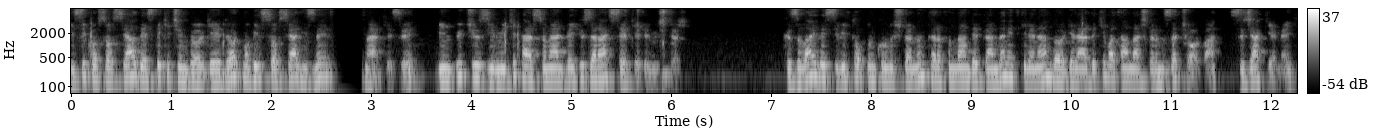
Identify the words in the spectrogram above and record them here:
psikososyal destek için bölgeye 4 mobil sosyal hizmet merkezi, 1322 personel ve 100 araç sevk edilmiştir. Kızılay ve sivil toplum kuruluşlarının tarafından depremden etkilenen bölgelerdeki vatandaşlarımıza çorba, sıcak yemek,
